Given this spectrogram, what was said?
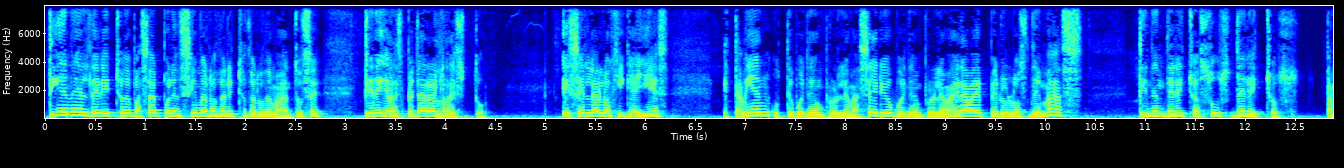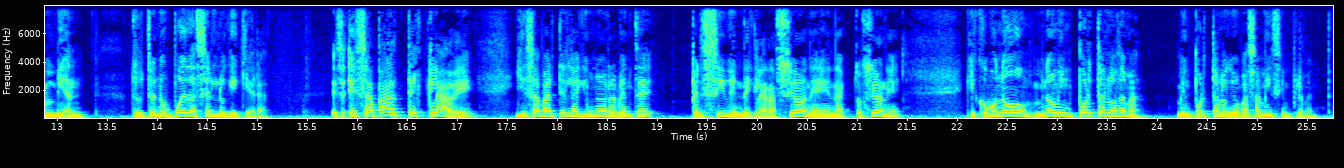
tiene el derecho de pasar por encima de los derechos de los demás. Entonces, tiene que respetar al resto. Esa es la lógica y es está bien, usted puede tener un problema serio, puede tener un problema grave, pero los demás tienen derecho a sus derechos también. Entonces usted no puede hacer lo que quiera. esa parte es clave y esa parte es la que uno de repente percibe en declaraciones, en actuaciones, que es como no, no me importan los demás, me importa lo que me pasa a mí simplemente.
